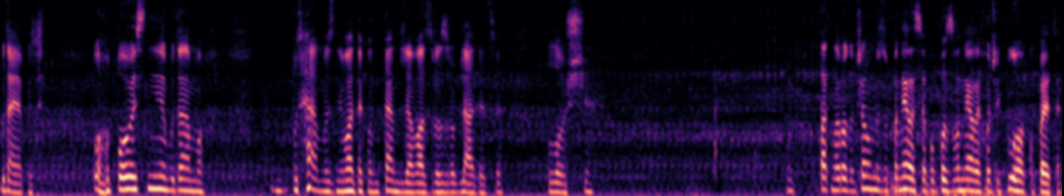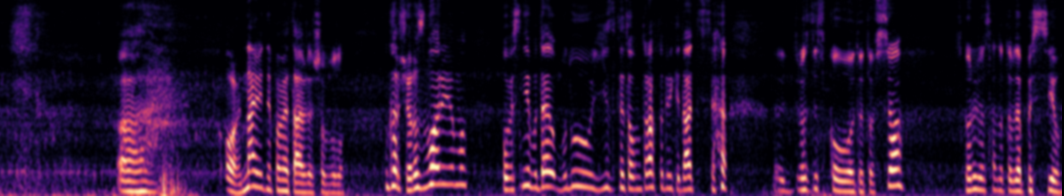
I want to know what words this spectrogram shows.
Буде якось. По, по весні будемо, будемо знімати контент для вас, розробляти ці площі. Так, народ, на чому ми зупинилися, бо позвонили, хочуть плуга купити. Е, Ой, навіть не пам'ятаю вже, що було. Ну, коротше, розворюємо. По весні буде, буду їздити тому тракторі, кидатися, роздісковувати то все. Скоріше все, тут буде посів.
